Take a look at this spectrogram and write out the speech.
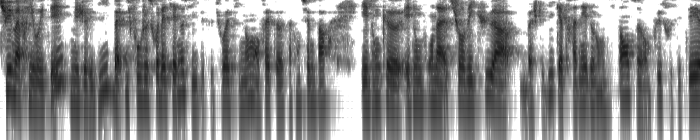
tu es ma priorité, mais j'avais dit bah il faut que je sois la tienne aussi parce que tu vois sinon en fait ça fonctionne pas. Et donc et donc on a survécu à bah je te dis quatre années de longue distance en plus où c'était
